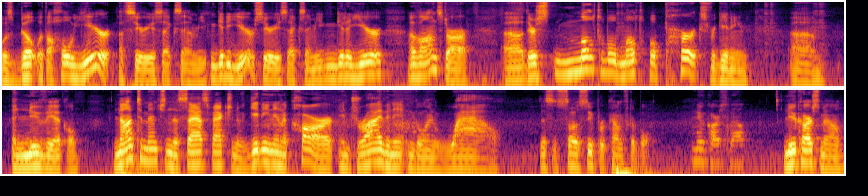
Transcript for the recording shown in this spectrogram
was built with a whole year of Sirius XM. You can get a year of Sirius XM. You can get a year of OnStar. Uh, there's multiple, multiple perks for getting um, a new vehicle. Not to mention the satisfaction of getting in a car and driving it and going, wow, this is so super comfortable. New car smell. New car smell.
